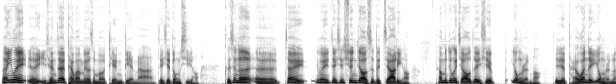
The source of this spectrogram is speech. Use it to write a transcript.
那因为呃以前在台湾没有什么甜点啊这些东西哈，可是呢，呃，在因为这些宣教士的家里哈。他们就会教这些佣人哈，这些台湾的佣人呢，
